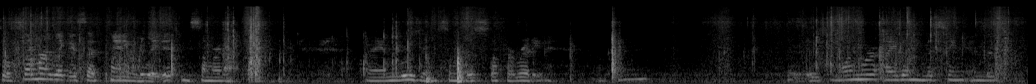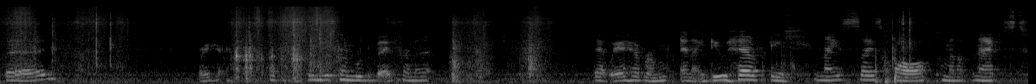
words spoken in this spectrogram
So some are, like I said, planning related, and some are not. I am losing some of this stuff already one more item missing in this bag. Right here. Okay, so I'm just going to move the bag for a minute. That way I have room. And I do have a nice size haul coming up next.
